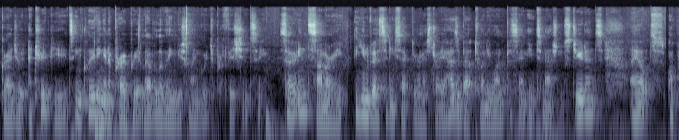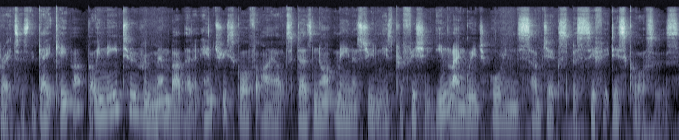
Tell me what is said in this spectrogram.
graduate attributes, including an appropriate level of English language proficiency. So, in summary, the university sector in Australia has about 21% international students. IELTS operates as the gatekeeper, but we need to remember that an entry score for IELTS does not mean a student is proficient in language or in subject specific discourses.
